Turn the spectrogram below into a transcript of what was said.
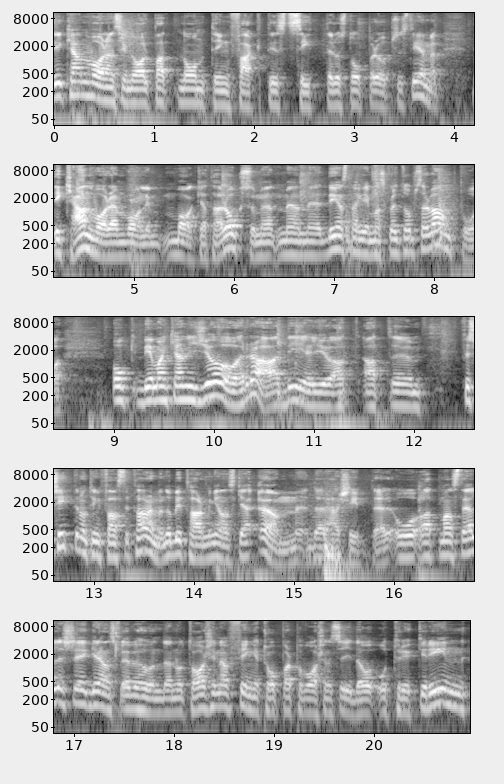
det kan vara en signal på att någonting faktiskt sitter och stoppar upp systemet. Det kan vara en vanlig magkatarr också, men, men eh, det är en sån här grej man ska vara lite observant på. Och det man kan göra, det är ju att, att eh, för sitter någonting fast i tarmen, då blir tarmen ganska öm där det här sitter. Och att man ställer sig gränsle över hunden och tar sina fingertoppar på varsin sida och, och trycker in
